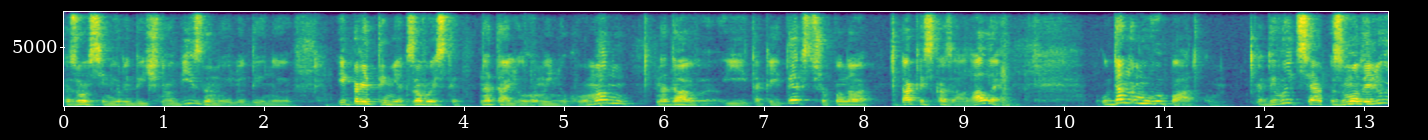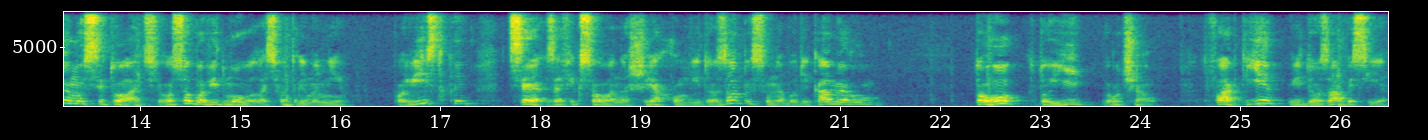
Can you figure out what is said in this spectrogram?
зовсім юридично обізнаною людиною. І перед тим, як завести Наталію Гоменюк в оману, надав їй такий текст, щоб вона так і сказала. Але у даному випадку, дивіться, змоделюємо ситуацію. Особа відмовилась в отриманні повістки. Це зафіксовано шляхом відеозапису на бодікамеру того, хто її вручав. Факт є, відеозапис є.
